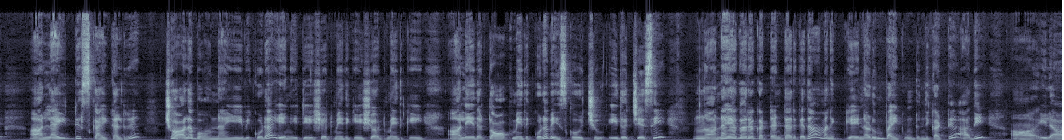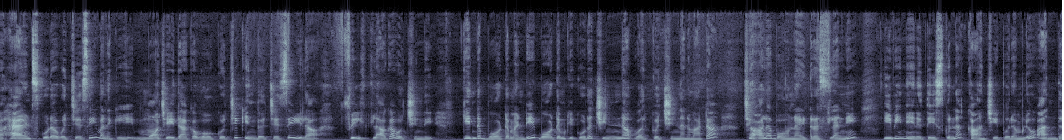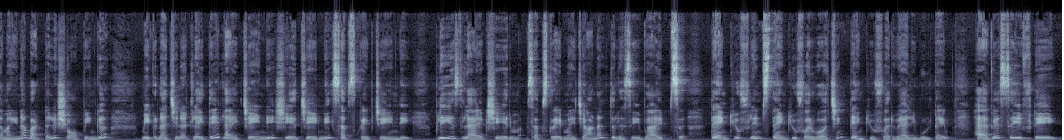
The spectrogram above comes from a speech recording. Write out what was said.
light sky colour. చాలా బాగున్నాయి ఇవి కూడా. ఎనీ టీ షర్ట్ మీదకి, షర్ట్ మీదకి లేదా టాప్ మీదకి కూడా వేసుకోవచ్చు. ఇది వచ్చేసి నయాగారా కట్ అంటారు కదా! మనకి నడుం పైకి ఉంటుంది కట్. అది ఇలా హ్యాండ్స్ కూడా వచ్చేసి మనకి మోచేయి దాకా వర్క్ వచ్చి కింద వచ్చేసి ఇలా ఫిల్ట్ లాగా వచ్చింది. కింద బాటమ్ అండి. బాటమ్‌కి కూడా చిన్న వర్క్ వచ్చిందనమాట. చాలా బాగున్నాయి డ్రెస్‌లన్నీ. ఇవి నేను తీసుకున్న కాంచీపురంలో అందమైన బట్టలు షాపింగ్. మీకు నచ్చినట్లయితే లైక్ చేయండి, షేర్ చేయండి, సబ్స్క్రైబ్ చేయండి. Please like, share, subscribe my channel Tulasi vibes. Thank you friends. Thank you for watching. Thank you for valuable time. Have a safe day.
